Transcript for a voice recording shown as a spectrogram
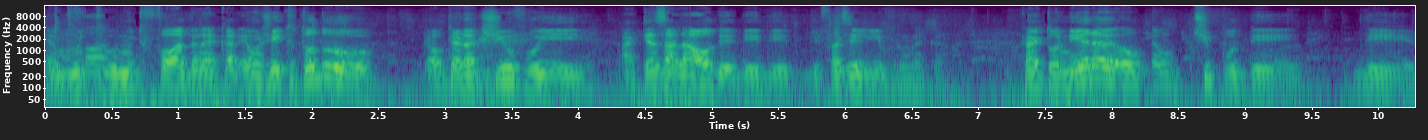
É muito, foda. muito foda, né, cara? É um jeito todo alternativo e artesanal de, de, de, de fazer livro, né, cara? Cartoneira é um, é um tipo de, de,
